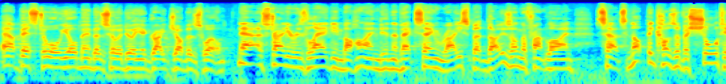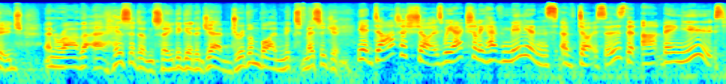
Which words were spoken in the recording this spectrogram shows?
our best to all your members who are doing a great job as well. Now, Australia is lagging behind in the vaccine race, but those on the front line say it's not because of a shortage and rather a hesitancy to get a jab driven by mixed messaging. Yeah, data shows we actually have millions of doses that aren't being used,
